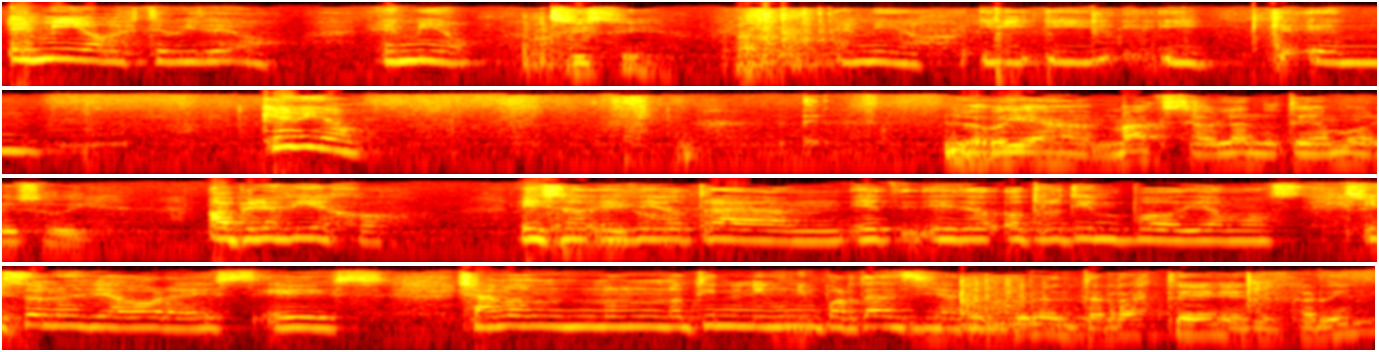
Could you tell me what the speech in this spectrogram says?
es mío este video. Es mío, Sí, sí. es mío. Y, y, y ¿qué, em, ¿qué vio? Lo vi a Max hablándote de amor, eso vi. Ah, pero es viejo. Eso es de otra, es, es de otro tiempo, digamos. Eso no es de ahora, es, es, ya no, no, no tiene ninguna importancia. ¿Por qué lo enterraste en el jardín?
